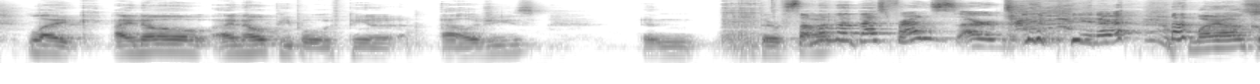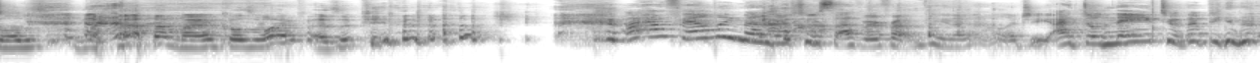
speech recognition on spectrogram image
like I know I know people with peanut allergies, and they're Some fine. of my best friends are peanut. my uncle's my, my uncle's wife has a peanut allergy. I have family members who suffer from peanut allergy. I donate to the peanut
